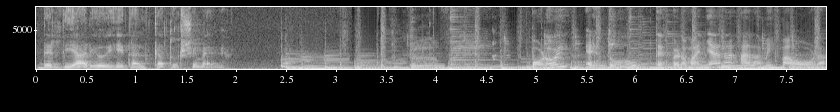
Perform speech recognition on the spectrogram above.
del diario digital 14 y medio. Por hoy es todo. Te espero mañana a la misma hora.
